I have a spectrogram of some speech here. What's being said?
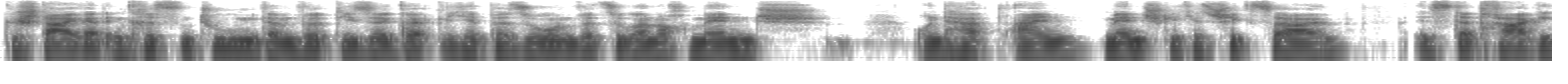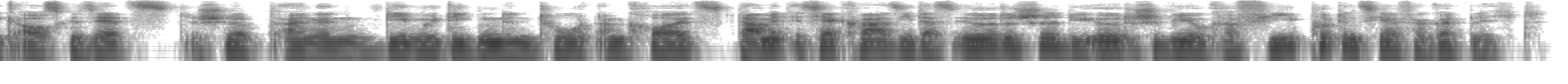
gesteigert im Christentum, dann wird diese göttliche Person, wird sogar noch Mensch und hat ein menschliches Schicksal, ist der Tragik ausgesetzt, stirbt einen demütigenden Tod am Kreuz. Damit ist ja quasi das Irdische, die irdische Biografie potenziell vergöttlicht.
